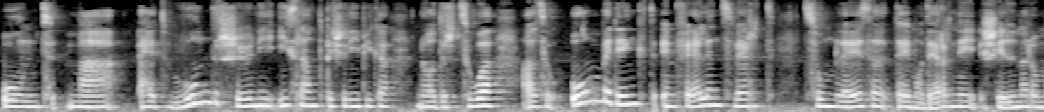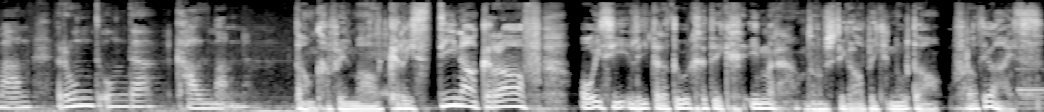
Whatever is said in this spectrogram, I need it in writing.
und man hat wunderschöne Islandbeschreibungen noch dazu. Also unbedingt empfehlenswert zum Lesen der moderne Schilmerroman rund um den Kallmann. Danke vielmals. Christina Graf, unsere Literaturkritik immer am Donnerstagabend nur da auf Radio 1.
